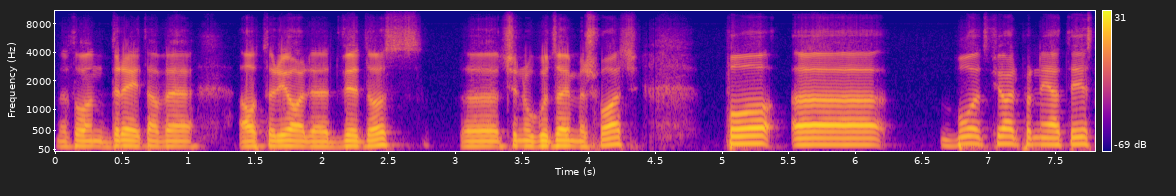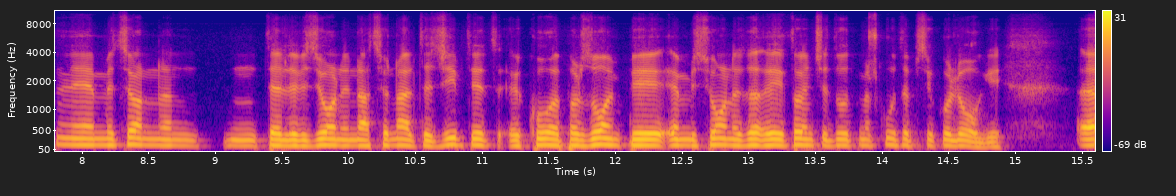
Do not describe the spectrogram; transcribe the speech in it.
me thonë drejtave autoriale të videos, ë që nuk guxoj me shfaq. Po ë Bëhet fjalë për një ateist në një emision në televizionin nacional të Egjiptit, ku e përzojnë prej emisionit dhe i thonë që duhet me shku te psikologi. E,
